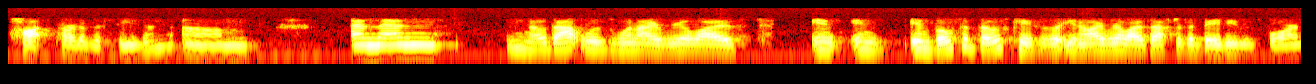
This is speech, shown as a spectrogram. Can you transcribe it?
hot part of the season. Um, and then, you know, that was when I realized in, in, in both of those cases, you know, I realized after the baby was born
